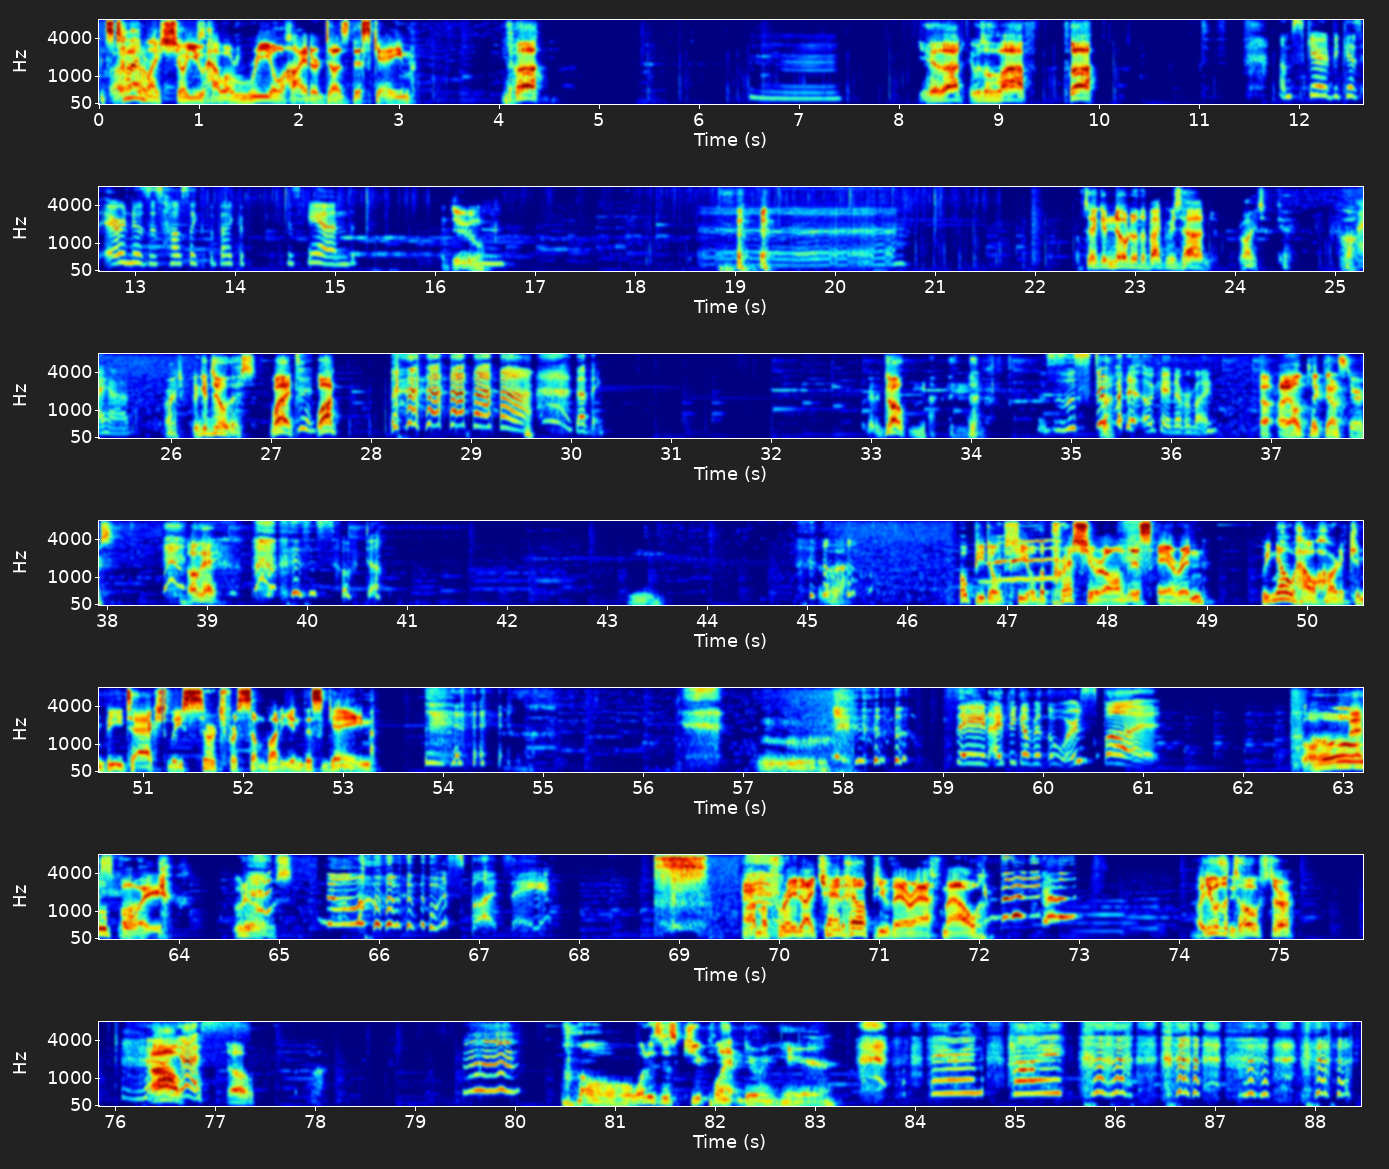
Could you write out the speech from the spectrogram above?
It's time I show you how a real hider does this game. You hear that? It was a laugh. I'm scared because Aaron knows his house like the back of his hand. I do. Uh, I've taken note of the back of his hand. Right, okay. I have. Right, we can do this. Wait, what? Nothing. We're gonna go. This is a stupid. okay, never mind. Uh, I'll take downstairs. Okay. this is so dumb. Mm. Hope you don't feel the pressure on this, Aaron. We know how hard it can be to actually search for somebody in this game. Zane, I think I'm in the worst spot. Oh, best spot. boy. Who knows? No, I'm in the worst spot, Zane. I'm afraid I can't help you there, Aphmau. Are you the toaster? Ow. yes. No. Oh, what is this cute plant doing here? Aaron, hi.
